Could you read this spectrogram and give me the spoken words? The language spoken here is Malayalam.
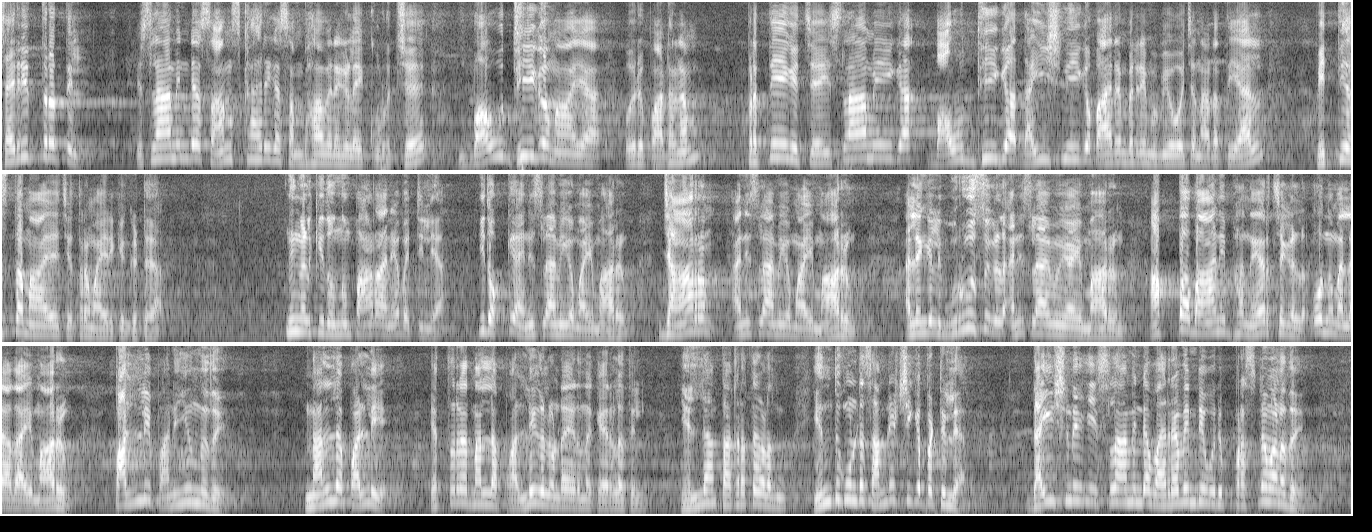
ചരിത്രത്തിൽ ഇസ്ലാമിന്റെ സാംസ്കാരിക സംഭാവനകളെക്കുറിച്ച് ബൗദ്ധികമായ ഒരു പഠനം പ്രത്യേകിച്ച് ഇസ്ലാമിക ബൗദ്ധിക ദൈഷ്ണിക പാരമ്പര്യം ഉപയോഗിച്ച് നടത്തിയാൽ വ്യത്യസ്തമായ ചിത്രമായിരിക്കും കിട്ടുക. നിങ്ങൾക്കിതൊന്നും പാടാനേ പറ്റില്ല. ഇതൊക്കെ അനിസ്ലാമികമായി മാറും. ജാറം അനിസ്ലാമികമായി മാറും. അല്ലെങ്കിൽ ഉറൂസുകൾ അനിസ്ലാമികമായി മാറും. അപ്പ വാണിഭ നേർച്ചകൾ ഒന്നുമല്ലാതായി മാറും. പള്ളി പണിയുന്നത് നല്ല പള്ളി. എത്ര നല്ല പള്ളികളുണ്ടായിരുന്നു കേരളത്തിൽ. എല്ലാം തകർത്ത് കളഞ്ഞു. എന്തുകൊണ്ട് സംരക്ഷിക്കപ്പെട്ടില്ല? ദൈഷ്ണിക ഇസ്ലാമിന്റെ വരവിന്റെ ഒരു പ്രശ്നമാണത്.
